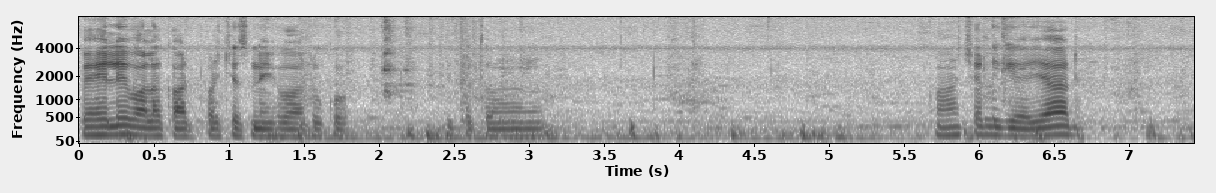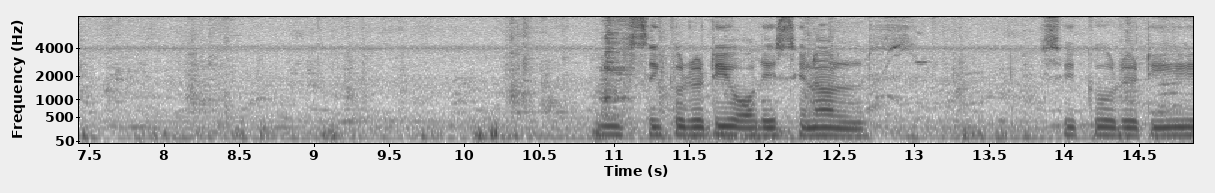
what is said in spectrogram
पहले वाला कार्ड परचेस नहीं हुआ, रुको। बताऊँ कहाँ चल गया यार? सिक्योरिटी ओरिजिनल सिक्योरिटी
